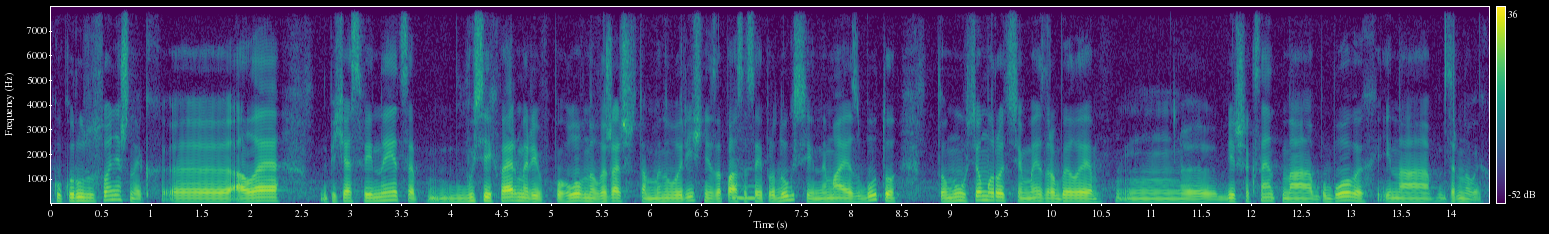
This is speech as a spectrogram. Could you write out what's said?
кукурузу соняшник, е, але під час війни це в усіх фермерів поголовно лежать що там минулорічні запаси цієї продукції, немає збуту. Тому в цьому році ми зробили е, більш акцент на бобових і на зернових.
